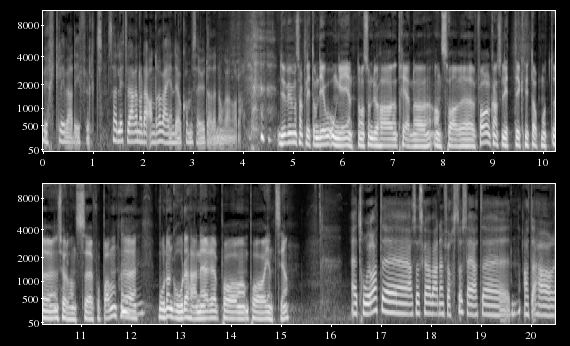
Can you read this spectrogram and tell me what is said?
virkelig verdifullt. Så er det litt verre når det er andre veien, det å komme seg ut av det noen ganger, da. Du, Vi må snakke litt om de unge jentene som du har treneransvaret for, og kanskje litt knytta opp mot uh, sørlandsfotballen. Eh, hvordan gror det her nede på, på jentesida? Jeg tror jo at eh, altså jeg skal være den første å si at, at jeg har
